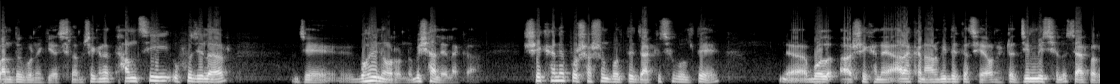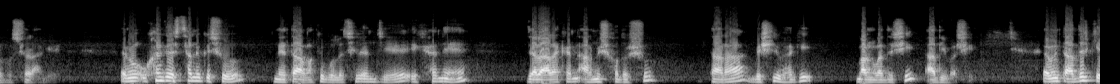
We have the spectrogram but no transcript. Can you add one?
বান্দরবনে গিয়েছিলাম। সেখানে থানসি উপজেলার যে গহীন অরণ্য, বিশাল এলাকা, সেখানে প্রশাসন বলতে, যা কিছু বলতে সেখানে আরাকান আর্মিদের কাছে অনেকটা জিম্মি ছিল চার পাঁচ বছর আগে। এবং ওখানকার স্থানীয় কিছু নেতা আমাকে বলেছিলেন যে এখানে যারা আরাকান আর্মির সদস্য, তারা বেশিরভাগই বাংলাদেশি আদিবাসী। এবং তাদেরকে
